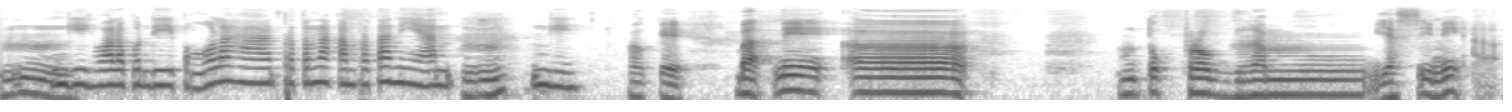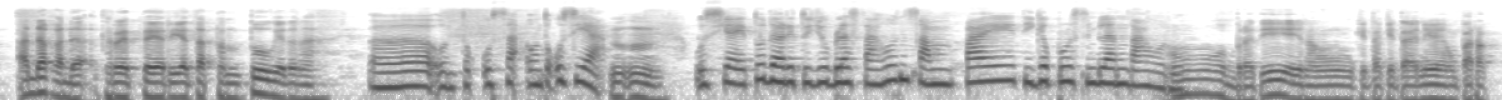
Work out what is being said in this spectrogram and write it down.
Mm-mm. Enggih, walaupun di pengolahan, peternakan, pertanian, Mm-mm. enggih. Oke, Mbak, nih eh untuk program Yes ini a ada kada kriteria tertentu gitu nah? Eee, untuk usa untuk usia? Mhm. Usia itu dari 17 tahun sampai 39 tahun. Oh, berarti yang kita-kita ini yang para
